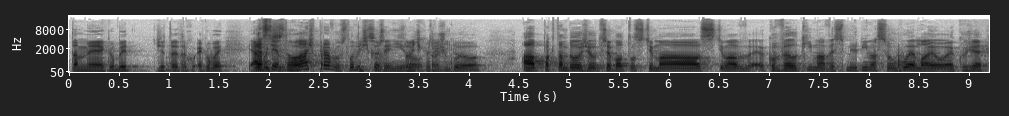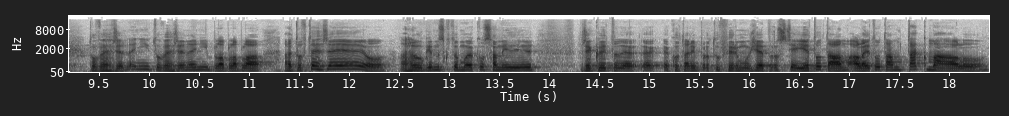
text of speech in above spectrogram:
tam je jakoby, že to je trochu, jakoby, já Jasně, toho, máš pravdu, slovičkaření, no, trošku no. jo. A pak tam bylo, že třeba to s těma, s těma jako velkýma vesmírnýma soubojema, jo, jakože to ve hře není, to ve hře není, bla, bla, bla, ale to v té hře je, jo. A Hello Games k tomu jako sami řekli to, jako tady pro tu firmu, že prostě je to tam, ale je to tam tak málo,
